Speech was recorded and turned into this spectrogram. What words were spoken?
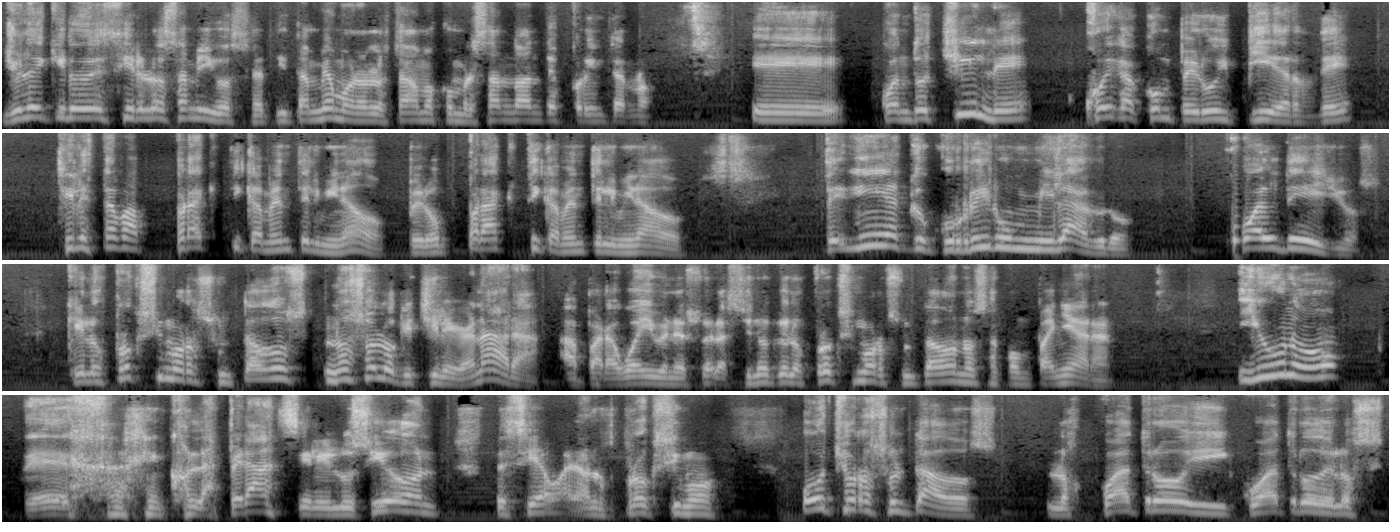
yo le quiero decir a los amigos, a ti también, bueno, lo estábamos conversando antes por interno, cuando Chile juega con Perú y pierde, Chile estaba prácticamente eliminado, pero prácticamente eliminado. Tenía que ocurrir un milagro. ¿Cuál de ellos? Que los próximos resultados, no solo que Chile ganara a Paraguay y Venezuela, sino que los próximos resultados nos acompañaran. Y uno, eh, con la esperanza y la ilusión, decía, bueno, los próximos ocho resultados, los cuatro y cuatro de los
